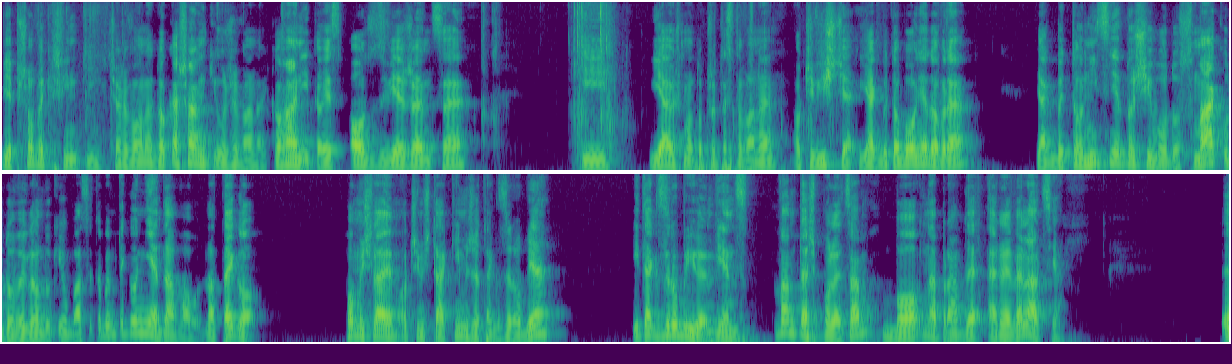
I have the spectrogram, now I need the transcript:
Wieprzowe krwinki czerwone, do kaszanki używane. Kochani, to jest odzwierzęce i ja już mam to przetestowane. Oczywiście, jakby to było niedobre, Jakby to nic nie wnosiło do smaku, do wyglądu kiełbasy, to bym tego nie dawał. Dlatego pomyślałem o czymś takim, że tak zrobię i tak zrobiłem, więc Wam też polecam, bo naprawdę rewelacja. Yy,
